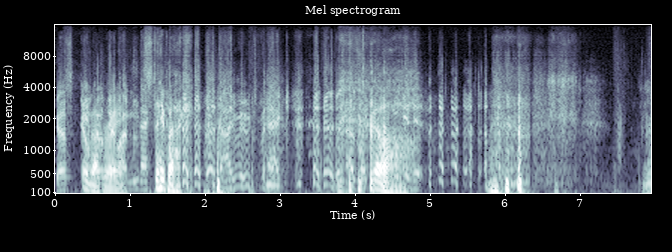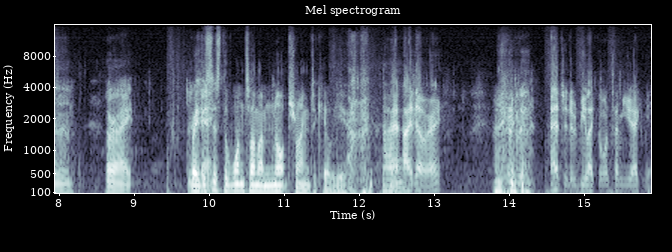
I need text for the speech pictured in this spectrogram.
Go, Stay go, back, go, Ray. go. I moved back. Stay back. I moved back. I was like, Ah. go get it. Um, all right. Ray, this is the one time I'm not trying to kill you. I, I know, right? Imagine it would be like the one time you egged me.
